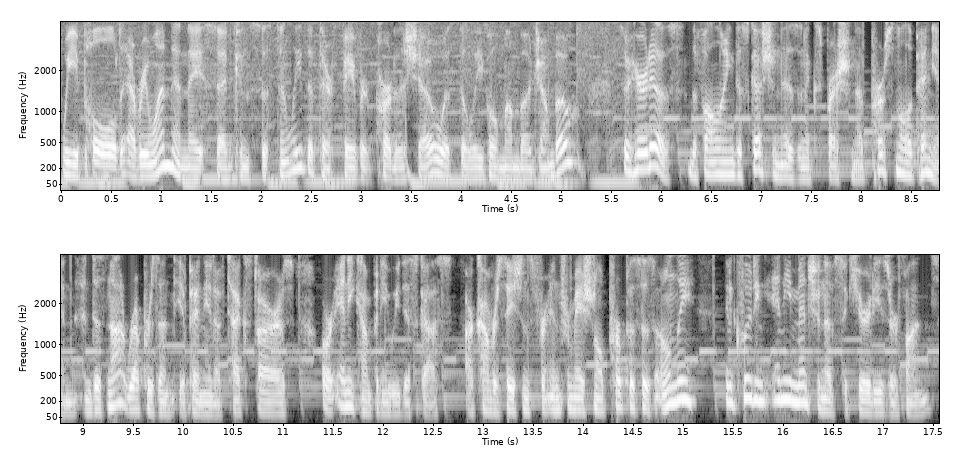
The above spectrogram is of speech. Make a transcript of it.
We polled everyone, and they said consistently that their favorite part of the show was the legal mumbo jumbo. So here it is. The following discussion is an expression of personal opinion and does not represent the opinion of Techstars or any company we discuss. Our conversations for informational purposes only, including any mention of securities or funds.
